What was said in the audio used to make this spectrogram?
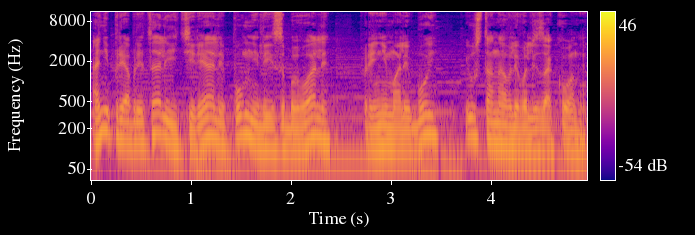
они приобретали и теряли, помнили и забывали, принимали бой и устанавливали законы.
